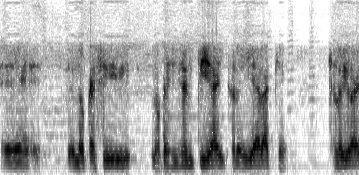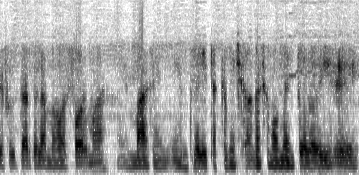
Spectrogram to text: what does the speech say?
Eh, lo que sí lo que sí sentía y creía era que, que lo iba a disfrutar de la mejor forma. Es más, en, en entrevistas que me hicieron en ese momento lo dije.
